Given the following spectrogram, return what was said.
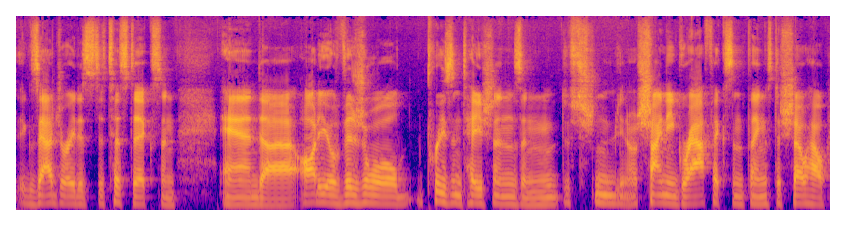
exaggerated statistics and and uh, audio visual presentations and you know shiny graphics and things to show how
